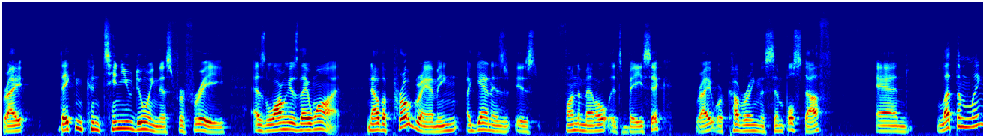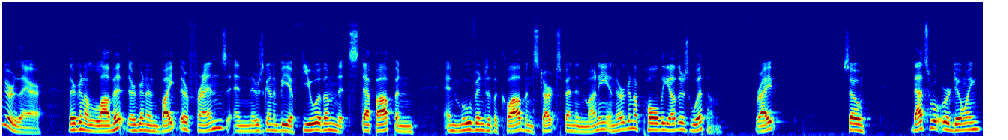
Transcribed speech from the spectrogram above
right? They can continue doing this for free as long as they want. Now the programming again is is fundamental, it's basic, right? We're covering the simple stuff and let them linger there. They're going to love it. They're going to invite their friends and there's going to be a few of them that step up and and move into the club and start spending money and they're going to pull the others with them, right? So that's what we're doing.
